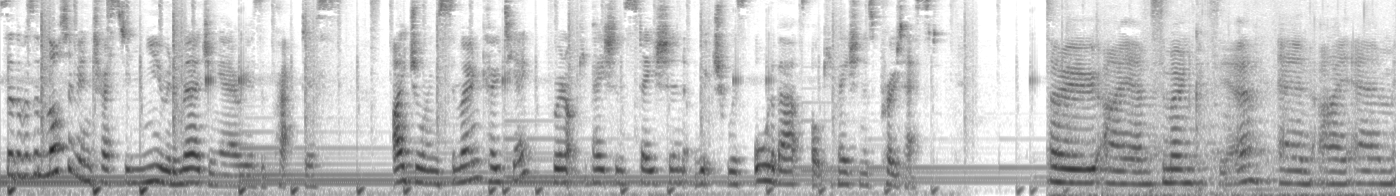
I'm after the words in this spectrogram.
So there was a lot of interest in new and emerging areas of practice. I joined Simone Coetzee for an occupation station, which was all about occupation as protest. So I am Simone Coetzee and I am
